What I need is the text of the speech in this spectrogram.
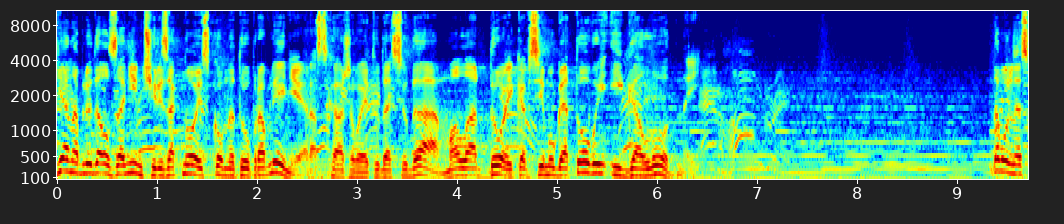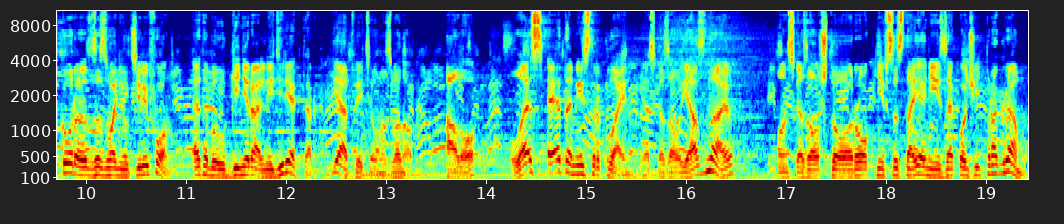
Я наблюдал за ним через окно из комнаты управления, расхаживая туда-сюда, молодой, ко всему готовый и голодный. Довольно скоро зазвонил телефон. Это был генеральный директор. Я ответил на звонок. «Алло? Лес, это мистер Клайн». Я сказал, «Я знаю». Он сказал, что Рок не в состоянии закончить программу.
